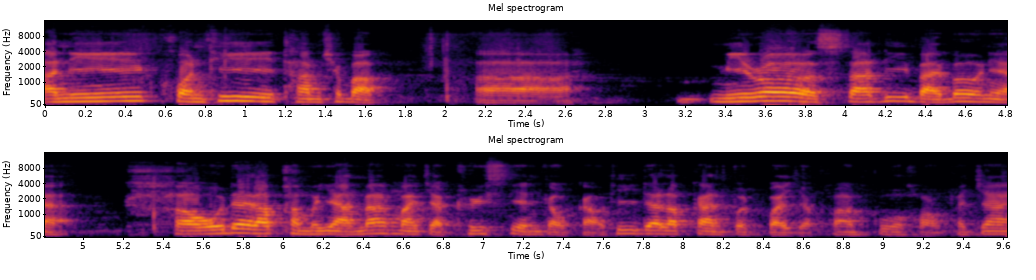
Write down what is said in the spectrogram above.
อันนี้คนที่ทำฉบับ Mirror Study Bible เนี่ยเขาได้รับคำพยานมากมายจากคริสเตียนเก่าๆที่ได้รับการปลดปล่อยจากความกลัวของพระเจ้า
